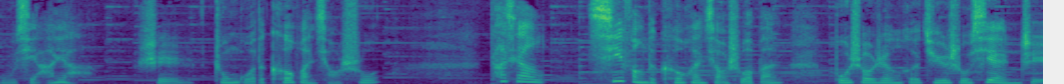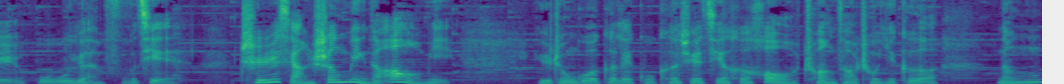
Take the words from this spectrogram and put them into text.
武侠呀，是中国的科幻小说，它像西方的科幻小说般，不受任何拘束限制，无远弗届，持想生命的奥秘，与中国各类古科学结合后，创造出一个能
